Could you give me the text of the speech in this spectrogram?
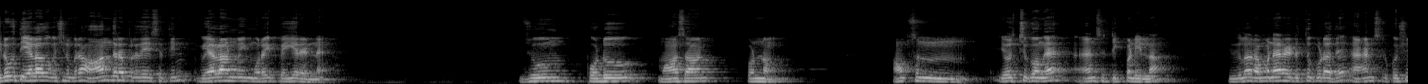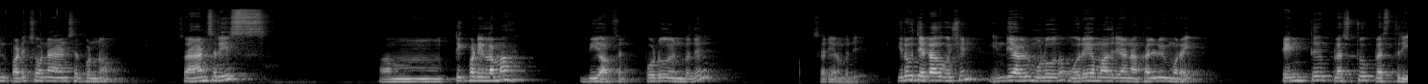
இருபத்தி ஏழாவது கொஸ்டின் பாருங்கள் ஆந்திர பிரதேசத்தின் வேளாண்மை முறை பெயர் என்ன? ஜூம் பொடு மாசான் பொன்னம். ஆப்ஷன் யோசிச்சுக்கோங்க. ஆன்சர் டிக் பண்ணிடலாம். இதெல்லாம் ரொம்ப நேரம் எடுத்துக்கூடாது. ஆன்சர் கொஷின் படித்தோடனே ஆன்சர் பண்ணும். ஸோ ஆன்சர் இஸ் டிக் பண்ணிடலாமா? பி ஆப்ஷன் பொடு என்பது சரியான பதில் இருபத்தி எட்டாவது கொஷின் இந்தியாவில் முழுவதும் ஒரே மாதிரியான கல்வி முறை. Tenth plus two plus three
